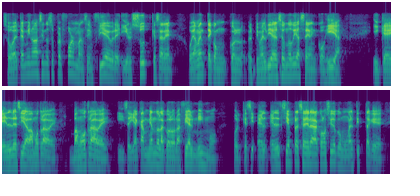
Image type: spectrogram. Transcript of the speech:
So él terminó haciendo su performance en fiebre y el suit que se le, obviamente con, el primer día y el segundo día se encogía y que él decía, vamos otra vez, vamos otra vez y seguía cambiando la coreografía él mismo porque si, él, él siempre se era conocido como un artista que,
